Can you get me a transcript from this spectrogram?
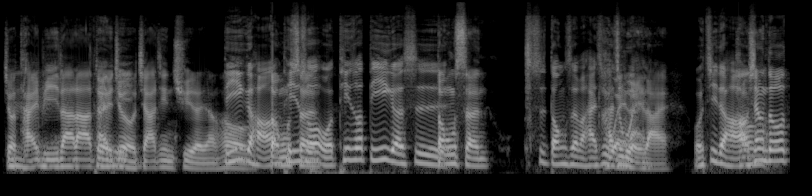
就台啤啦啦队就有加进去了。然后第一个好像听说，我听说第一个是东升，是东升吗？还是还是未来？我记得好像好像都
